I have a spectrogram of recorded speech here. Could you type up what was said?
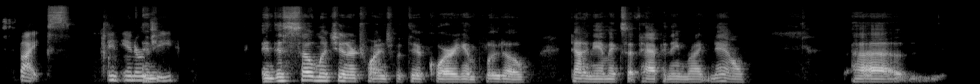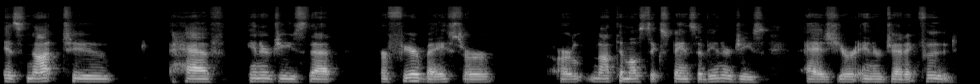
spikes in energy. And this so much intertwines with the Aquarian Pluto dynamics of happening right now. Uh, is not to have energies that are fear based or are not the most expansive energies as your energetic food.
